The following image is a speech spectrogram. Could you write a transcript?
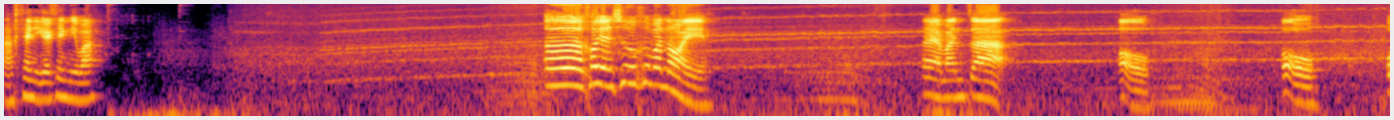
อะแค่นี้ก็แค่นี้วะเออเขายังชื่อขึ้นมาหน่อย แต่มันจะโอ้โอโอ้โอ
